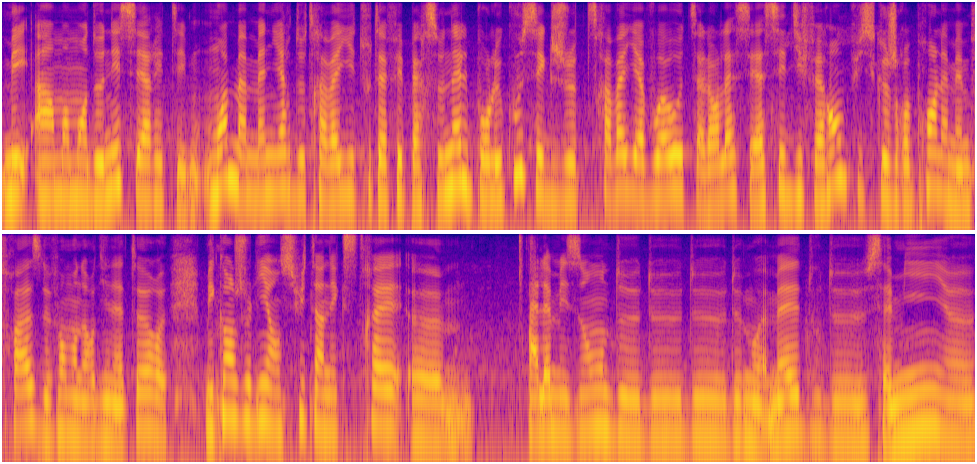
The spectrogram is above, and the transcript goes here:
mais à un moment donné, c'est arrêté. Moi, ma manière de travailler tout à fait personnelle, pour le coup, c'est que je travaille à voix haute. Alors là, c'est assez différent puisque je reprends la même phrase devant mon ordinateur. Mais quand je lis ensuite un extrait... Euh, à la maison de, de, Mohamed ou de Samy euh,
